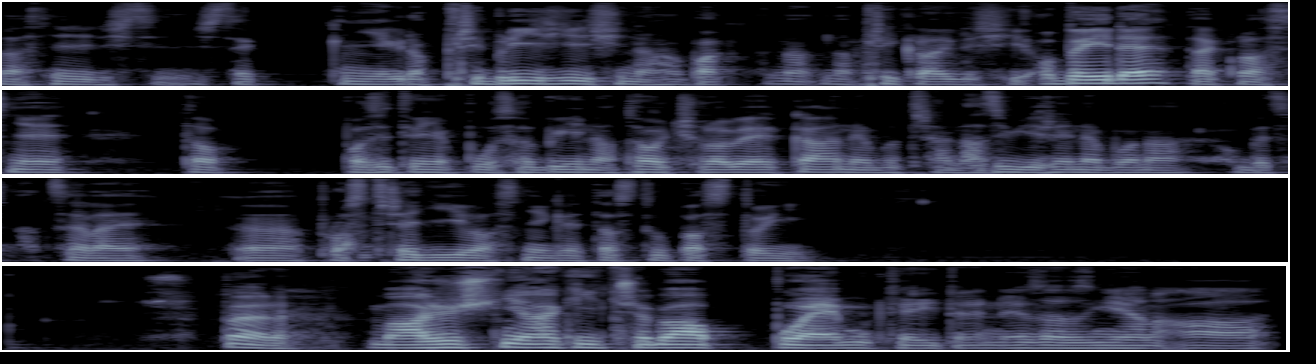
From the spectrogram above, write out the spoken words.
Vlastně, když, když se k někdo přiblíží, když naopak, na, například když ji obejde, tak vlastně to pozitivně působí na toho člověka, nebo třeba na zvíře, nebo na vůbec na celé uh, prostředí, vlastně, kde ta stupa stojí. Super. Máš ještě nějaký třeba pojem, který tady nezazněl a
